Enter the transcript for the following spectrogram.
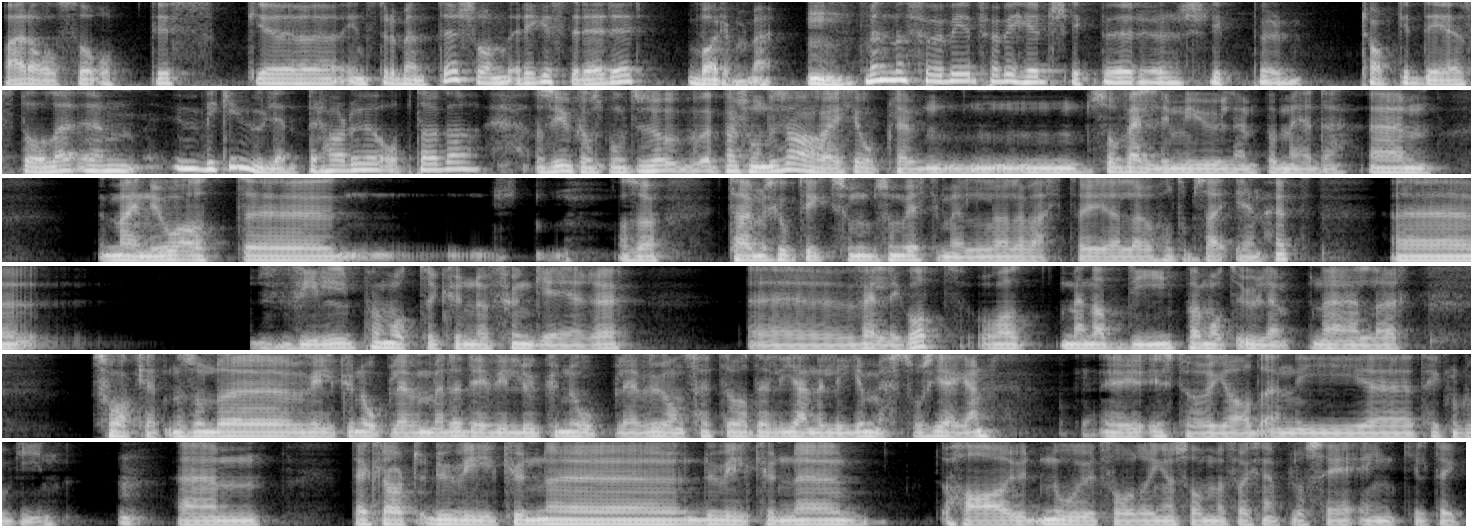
er altså optiske instrumenter som registrerer varme. Mm. Men, men før, vi, før, vi, helt slipper, slipper tak i det, Ståle. Um, hvilke ulemper har du oppdaga? Altså, I utgangspunktet så, Personlig så har jeg ikke opplevd så veldig mye ulemper med det. Um, jeg mener jo at uh, altså, termisk optikk som, som, virkemiddel eller verktøy eller holdt på å si enhet eh, vil på en måte kunne fungere eh, veldig godt, at, men at de på en måte ulempene eller svakhetene som du vil kunne oppleve med det, det vil du kunne oppleve uansett, og at det gjerne ligger mest hos jegeren i, i, større grad enn i uh, teknologien. Mm. Um, det er klart, du vil kunne, du vil kunne ha noen utfordringer som f.eks. å se enkelte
